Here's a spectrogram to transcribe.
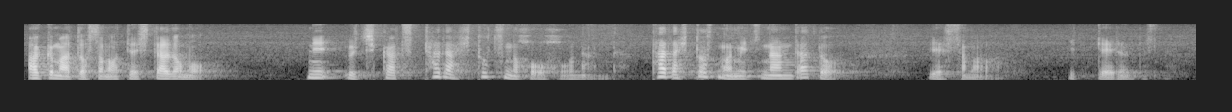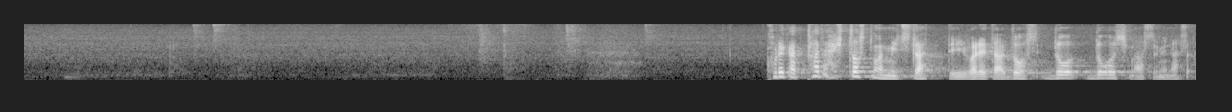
悪魔とその手下どもに打ち勝つただ一つの方法なんだただ一つの道なんだとイエス様は言っているんですね。これがただ一つの道だって言われたらどうどうどうします？皆さん。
